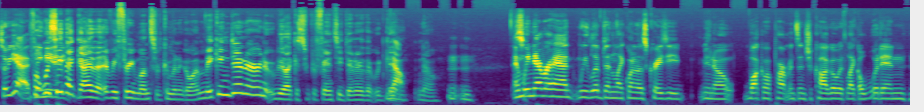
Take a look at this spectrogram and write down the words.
so yeah, if But he was he that guy that every three months would come in and go, "I'm making dinner," and it would be like a super fancy dinner that would get No. no. And we never had. We lived in like one of those crazy, you know, walk-up apartments in Chicago with like a wooden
